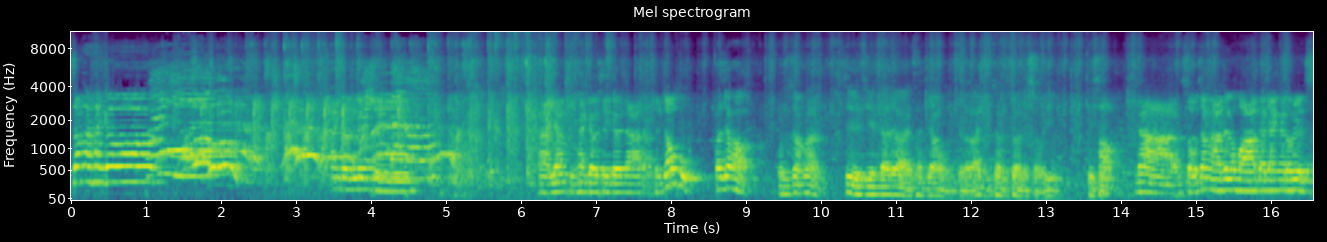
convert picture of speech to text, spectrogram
张翰翰哥，欢迎，翰哥这边请，欢迎啊，一样请翰哥先跟大家打声招呼。大家好，我是张翰，谢谢今天大家来参加我们的《爱情转不转》的首映，谢谢。好，那手上拿这个花，大家应该都认识，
